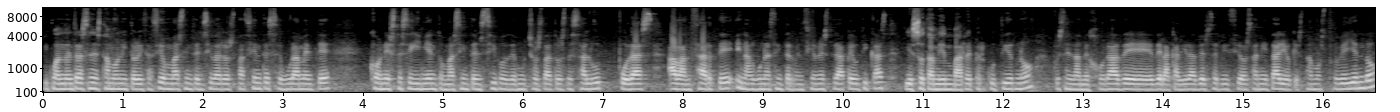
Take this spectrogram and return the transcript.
Y cuando entras en esta monitorización más intensiva de los pacientes, seguramente con este seguimiento más intensivo de muchos datos de salud puedas avanzarte en algunas intervenciones terapéuticas y eso también va a repercutir ¿no? pues en la mejora de, la calidad del servicio sanitario que estamos proveyendo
